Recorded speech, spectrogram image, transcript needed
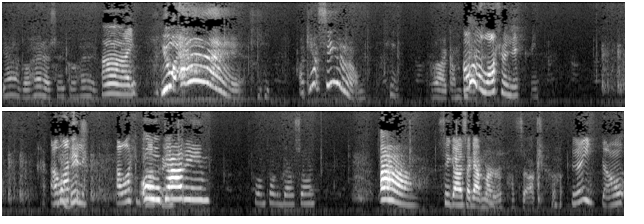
Yeah, go ahead. I said go ahead. Hi. You ass! I can't see them. Like I'm. I want to watch on this screen. I watch bitch. it. I watch it. Oh, got him. That's what I'm talking about, son. Ah! See, guys, I got murdered. I suck. No, you don't.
